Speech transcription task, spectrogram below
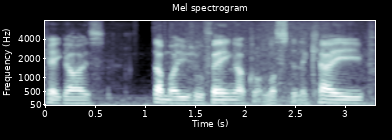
Okay guys, done my usual thing, I've got lost in a cave.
